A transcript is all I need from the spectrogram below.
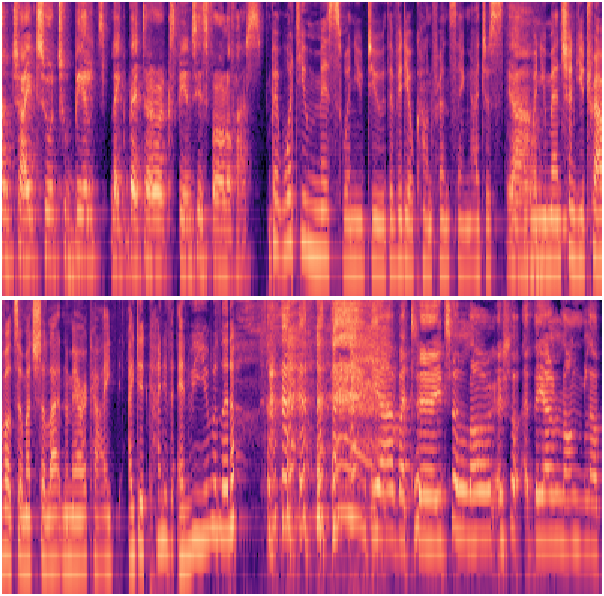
and try to to build like better experiences for all of us. But what do you miss when you do the video conferencing? I just yeah. when you mentioned you traveled so much to Latin America, I I did kind of envy you a little. yeah, but uh, it's a long. They are long, long,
